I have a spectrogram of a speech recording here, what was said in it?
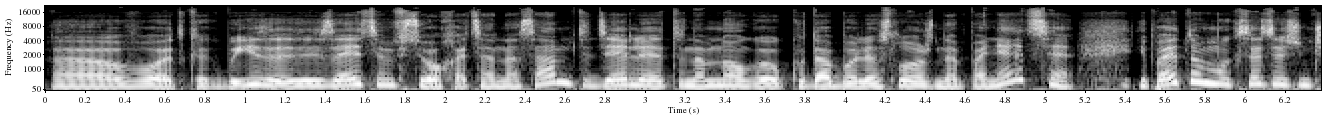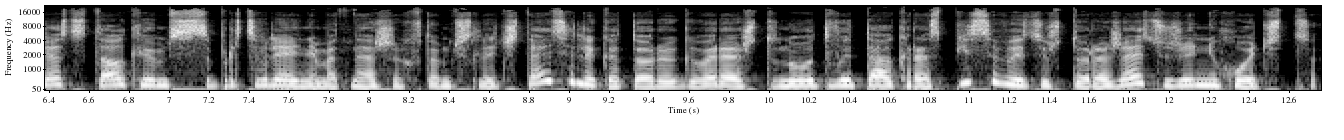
а, вот, как бы, и и за этим все. Хотя на самом-то деле это намного куда более сложное понятие. И поэтому мы, кстати, очень часто сталкиваемся с сопротивлением от наших, в том числе читателей, которые говорят, что ну вот вы так расписываете, что рожать уже не хочется.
